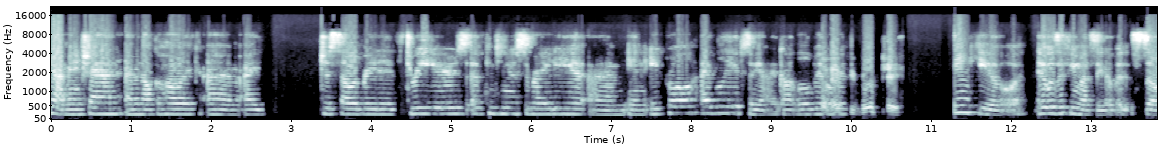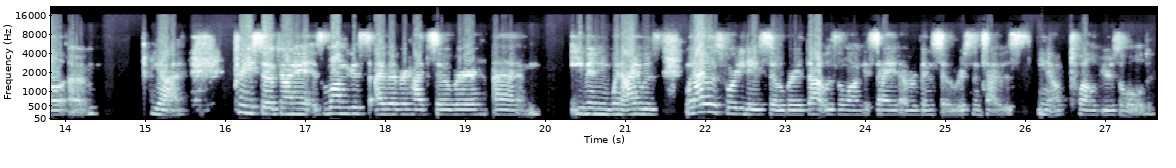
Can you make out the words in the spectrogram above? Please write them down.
yeah, my name's Shan. I'm an alcoholic. Um, I just celebrated three years of continuous sobriety um, in April, I believe. So yeah, I got a little bit. Well, happy birthday! Thank you. It was a few months ago, but it's still, um, yeah, pretty stoked on it. It's the longest I've ever had sober. Um, even when I was when I was 40 days sober, that was the longest I had ever been sober since I was, you know, 12 years old.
